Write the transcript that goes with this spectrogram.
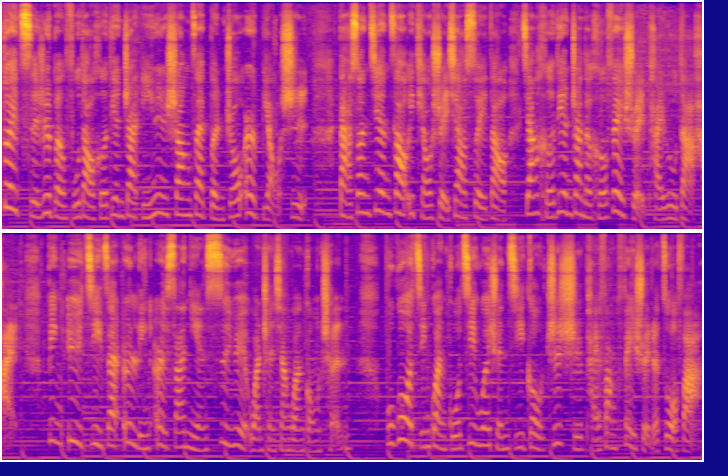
对此，日本福岛核电站营运商在本周二表示，打算建造一条水下隧道，将核电站的核废水排入大海，并预计在二零二三年四月完成相关工程。不过，尽管国际威权机构支持排放废水的做法，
